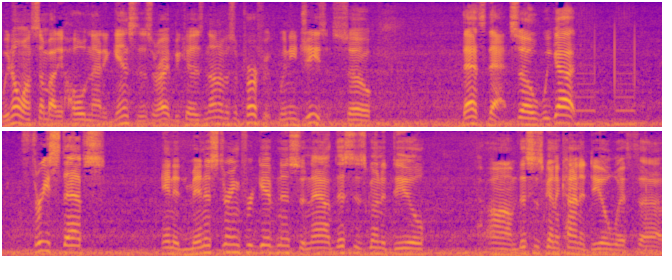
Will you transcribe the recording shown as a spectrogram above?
we don't want somebody holding that against us, right? Because none of us are perfect. We need Jesus. So that's that. So we got three steps in administering forgiveness. So now this is going to deal. Um, this is going to kind of deal with uh,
